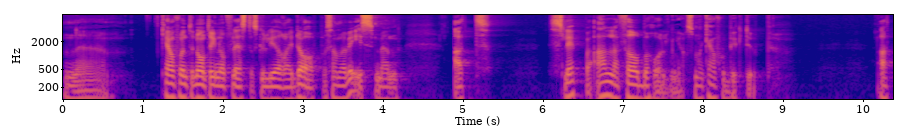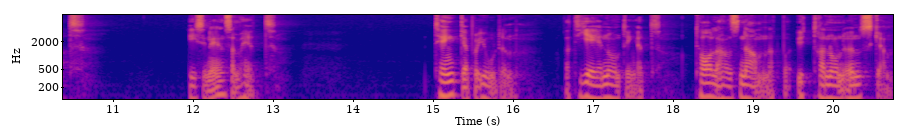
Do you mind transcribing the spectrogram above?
Han, eh, kanske inte någonting de flesta skulle göra idag på samma vis, men att släppa alla förbehållningar som man kanske byggt upp. Att i sin ensamhet tänka på jorden. Att ge någonting, att tala hans namn, att bara yttra någon önskan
